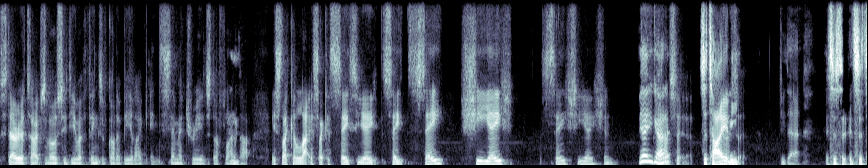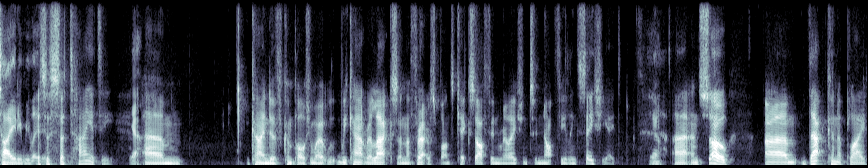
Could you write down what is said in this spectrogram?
stereotypes of OCD where things have got to be like in symmetry and stuff like Mm. that. It's like a it's like a satiate, say, satiation, satiation. Yeah, you got it. It. Satiety. It. Do that. It's a, it's satiety related. It's a satiety. Yeah. Um, kind of compulsion where we can't relax and the threat response kicks off in relation to not feeling satiated. Yeah. Uh, and so um, that can apply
